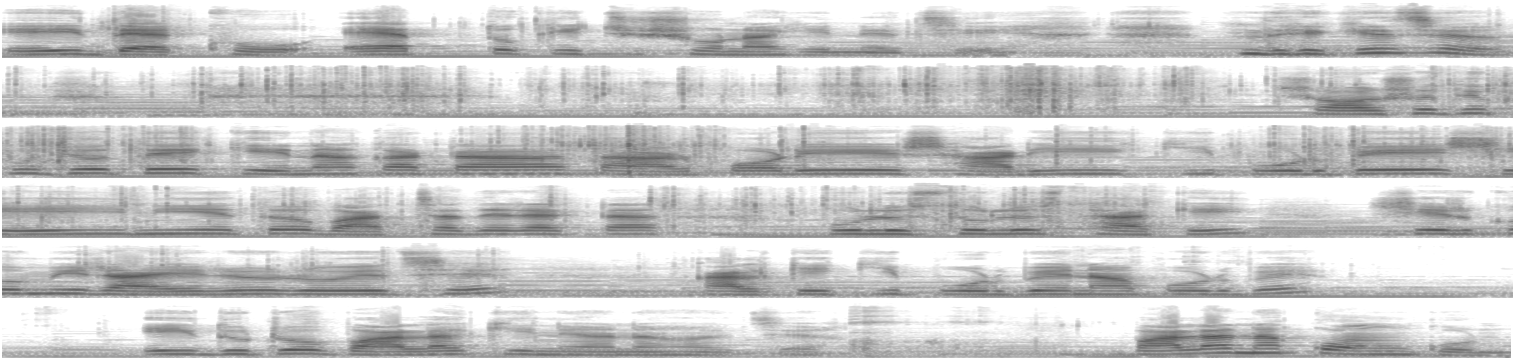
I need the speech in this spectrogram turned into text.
এই দেখো, এত কিছু সোনা কিনেছি। দেখেছ? সরস্বতী পুজোতে কেনাকাটা, তারপরে শাড়ি কি পরবে সেই নিয়ে তো বাচ্চাদের একটা হুলুস তুলুস থাকেই। সেরকমই রায়েরও রয়েছে, কালকে কি পরবে, না পরবে। এই দুটো বালা কিনে আনা হয়েছে। বালা না কঙ্কন?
